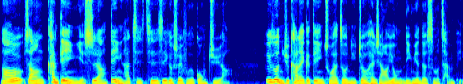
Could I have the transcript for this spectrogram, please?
然后像看电影也是啊，电影它其其实是一个说服的工具啊。比如说，你去看了一个电影出来之后，你就很想要用里面的什么产品，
